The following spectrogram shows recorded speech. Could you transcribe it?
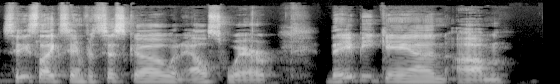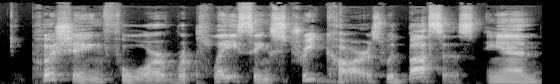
cities like San Francisco and elsewhere, they began um, pushing for replacing streetcars with buses. And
